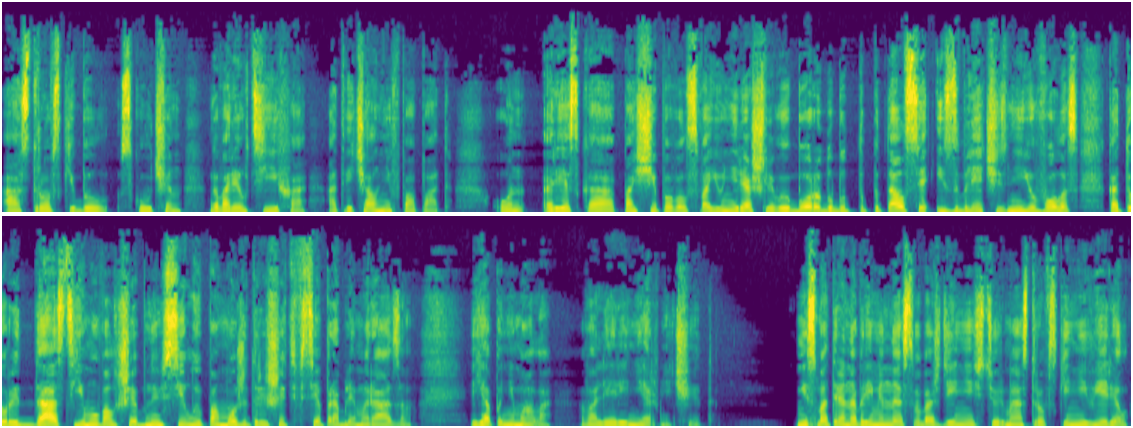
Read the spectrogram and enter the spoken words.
А Островский был скучен, говорил тихо, отвечал не в попад. Он резко пощипывал свою неряшливую бороду, будто пытался извлечь из нее волос, который даст ему волшебную силу и поможет решить все проблемы разом. Я понимала, Валерий нервничает. Несмотря на временное освобождение из тюрьмы, Островский не верил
